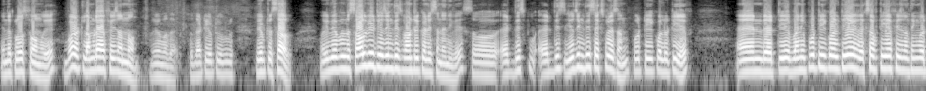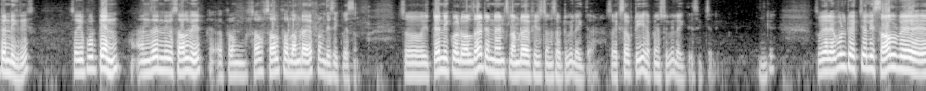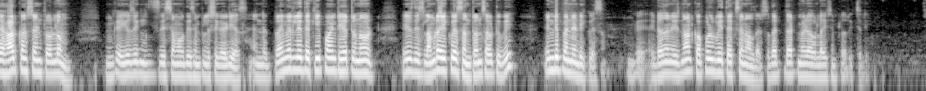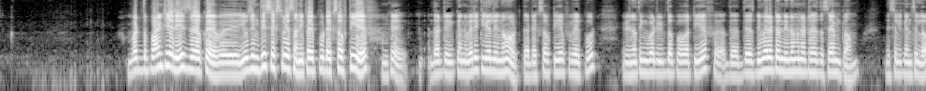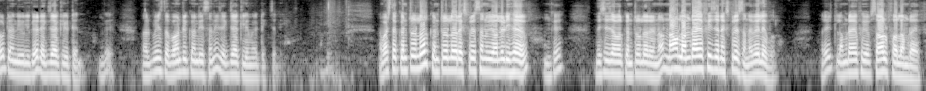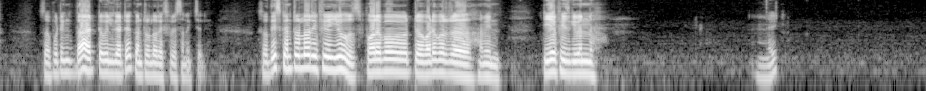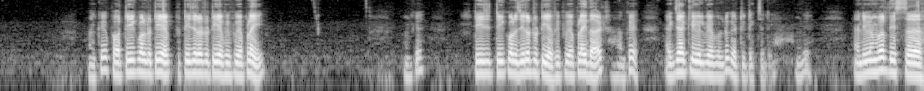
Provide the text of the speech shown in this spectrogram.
in the closed form way, but lambda f is unknown remember that. So, that you have to you have to solve we will be able to solve it using this boundary condition anyway. So, at this at this using this expression put t equal to t f and uh, t f when you put t equal to t f x of t f is nothing but 10 degrees. So, you put 10 and then you solve it uh, from solve, solve for lambda f from this equation. So, 10 equal to all that and hence lambda f is turns out to be like that. So, x of t happens to be like this actually. Okay. So, we are able to actually solve a, a hard constraint problem okay, using this some of the simplistic ideas. And primarily the key point here to note is this lambda equation turns out to be independent equation. Okay. It does not is not coupled with x and all that. So, that that made our life simpler actually. But the point here is okay using this expression if I put x of t f okay, that you can very clearly note that x of t f if I put it is nothing but e to the power t f uh, the this numerator and denominator has the same term this will cancel out and you will get exactly 10. Okay. That means the boundary condition is exactly met actually. Okay. What is the controller? Controller expression we already have. Okay. This is our controller and all. Now, lambda f is an expression available, right. Lambda f we have solved for lambda f. So, putting that we will get a controller expression actually. So, this controller if you use for about uh, whatever uh, I mean T f is given right okay, for t equal to tf t0 to t f if we apply okay, t, t equal to 0 to t f if we apply that okay, exactly we will be able to get it actually. Okay. And remember this uh,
